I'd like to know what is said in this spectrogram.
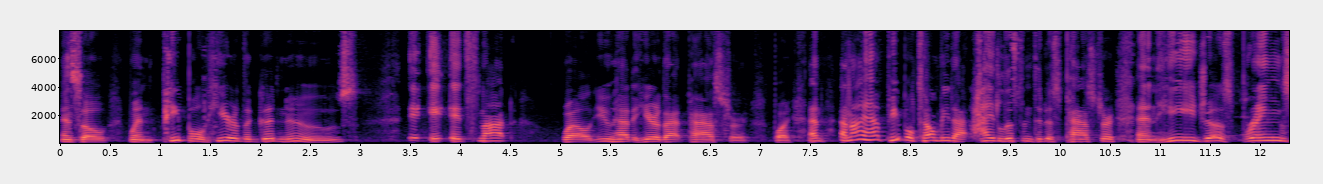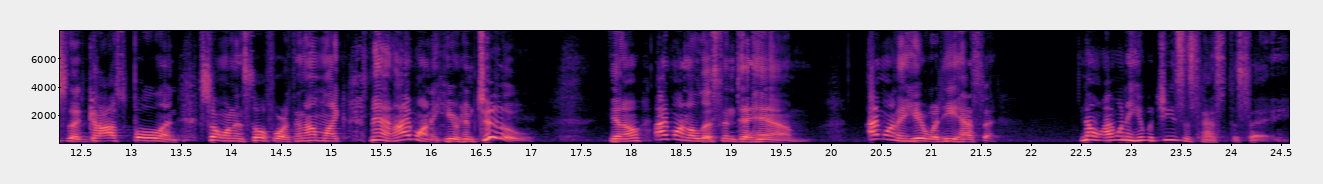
And so when people hear the good news, it, it, it's not well, you had to hear that pastor, boy. And, and I have people tell me that I listen to this pastor and he just brings the gospel and so on and so forth. And I'm like, man, I want to hear him too. You know, I want to listen to him. I want to hear what he has to. No, I want to hear what Jesus has to say.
